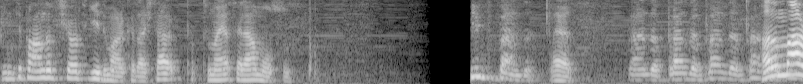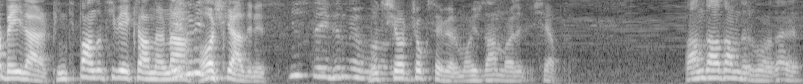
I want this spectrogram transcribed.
Pinti Panda tişörtü giydim arkadaşlar. Tuna'ya selam olsun. Hint bendi. Evet. Panda, panda, panda, panda. Hanımlar beyler Pinti Panda TV ekranlarına Evimiz- hoş geldiniz. Hiç değdirmiyor bu. Bu arada. tişörtü çok seviyorum o yüzden böyle bir şey yaptım. Panda adamdır bu arada evet.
